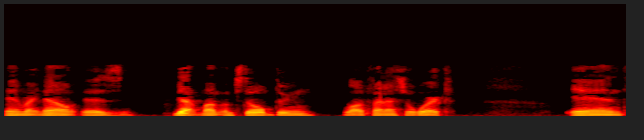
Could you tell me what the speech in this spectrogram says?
in right now is, yeah, I'm, I'm still doing a lot of financial work, and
